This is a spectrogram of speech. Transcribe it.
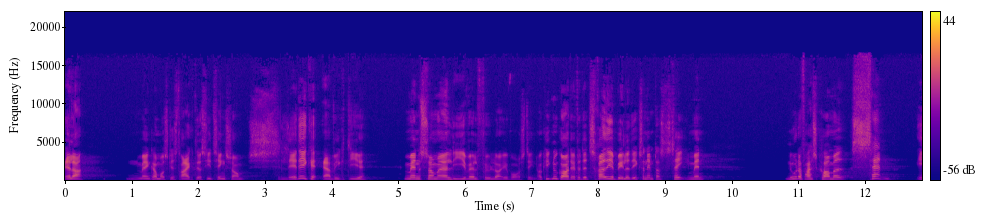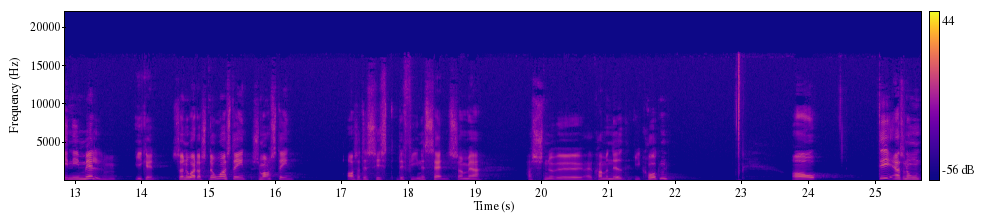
Eller man kan måske strække det og sige ting, som slet ikke er vigtige, men som alligevel følger i vores sten. Og kig nu godt efter det tredje billede. Det er ikke så nemt at se, men nu er der faktisk kommet sand ind imellem igen. Så nu er der snoresten, småsten, og så til sidst det fine sand, som er, har snø, øh, er kommet ned i krukken. Og det er sådan nogle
